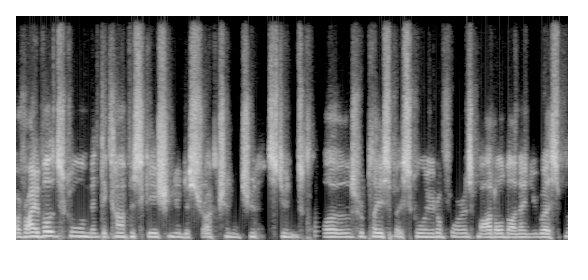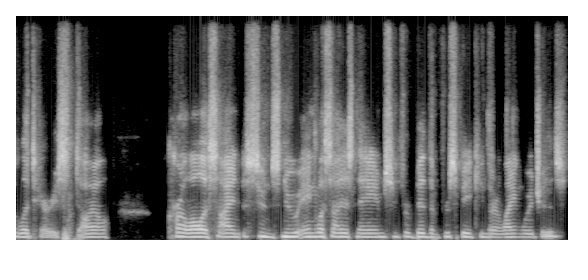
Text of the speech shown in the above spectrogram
Arrival at school meant the confiscation and destruction of students' clothes, replaced by school uniforms modeled on a US military style. Carlisle assigned students new anglicized names and forbid them from speaking their languages.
